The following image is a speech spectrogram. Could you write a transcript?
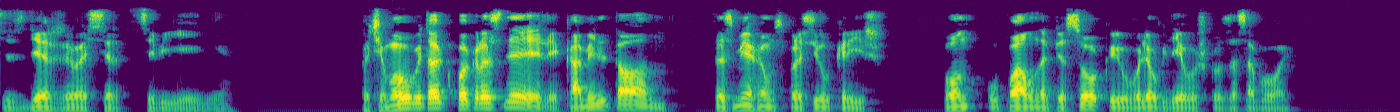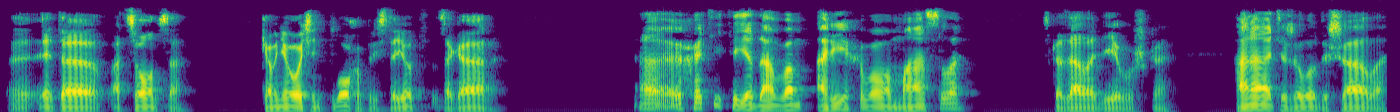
сдерживая сердцебиение. «Почему вы так покраснели, Камильтон?» — со смехом спросил Криш. Он упал на песок и увлек девушку за собой. «Э, «Это от солнца. Ко мне очень плохо пристает загар». «А хотите, я дам вам орехового масла?» — сказала девушка. Она тяжело дышала.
